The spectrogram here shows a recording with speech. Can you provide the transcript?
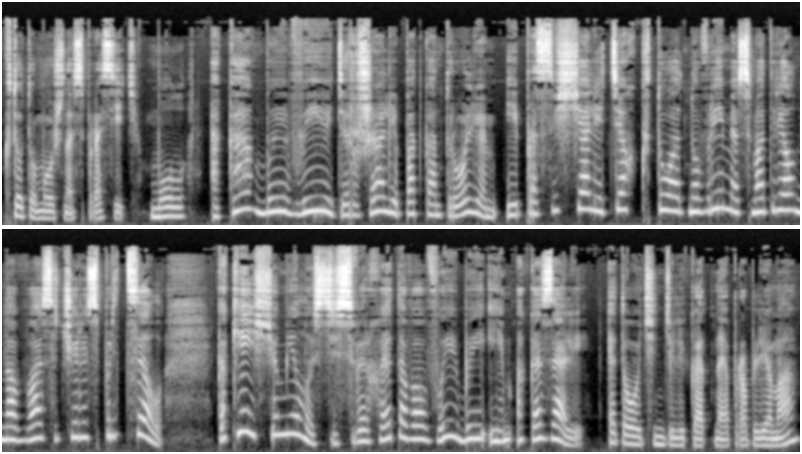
Кто-то можно спросить, мол, а как бы вы держали под контролем и просвещали тех, кто одно время смотрел на вас через прицел? Какие еще милости сверх этого вы бы им оказали? Это очень деликатная проблема,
